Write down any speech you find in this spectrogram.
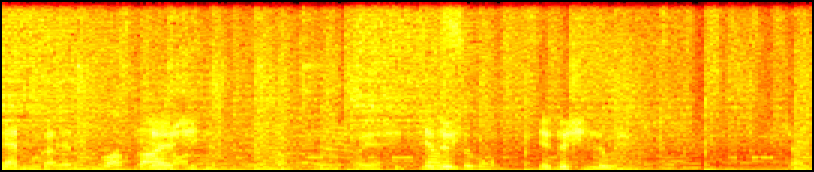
Gars, Il y a il y un shield. Non Oh, il y a un shield. Il y a 15 deux, secondes. il y a deux shields là où je suis. J'arrive.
